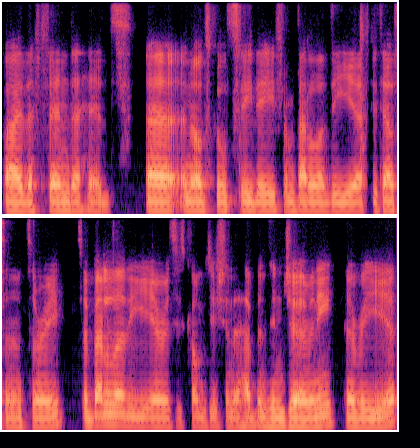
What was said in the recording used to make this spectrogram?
by the Fender Heads, uh, an old school CD from Battle of the Year 2003. So Battle of the Year is this competition that happens in Germany every year.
